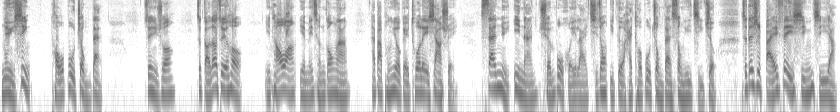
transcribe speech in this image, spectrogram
女性头部中弹。所以你说这搞到最后，你逃亡也没成功啊，还把朋友给拖累下水。三女一男全部回来，其中一个还头部中弹送医急救，这都是白费心机呀。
